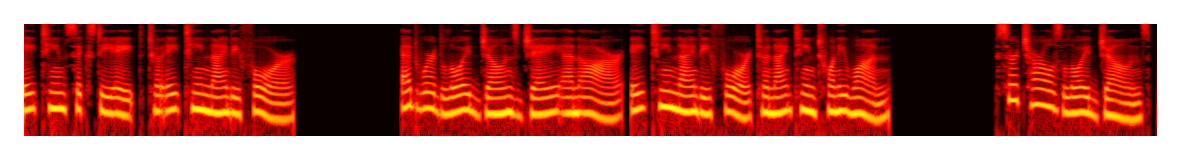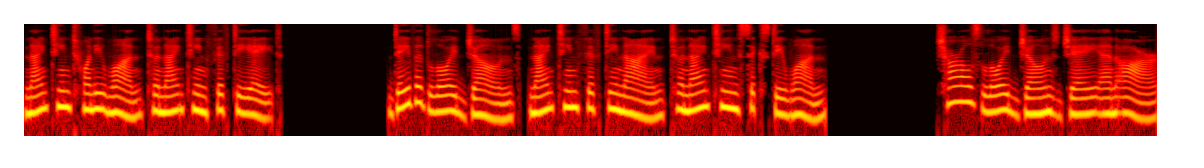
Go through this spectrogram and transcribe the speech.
1868–1894 Edward Lloyd Jones Jr., 1894–1921 Sir Charles Lloyd Jones, 1921–1958 David Lloyd Jones, 1959–1961 Charles Lloyd Jones Jr.,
